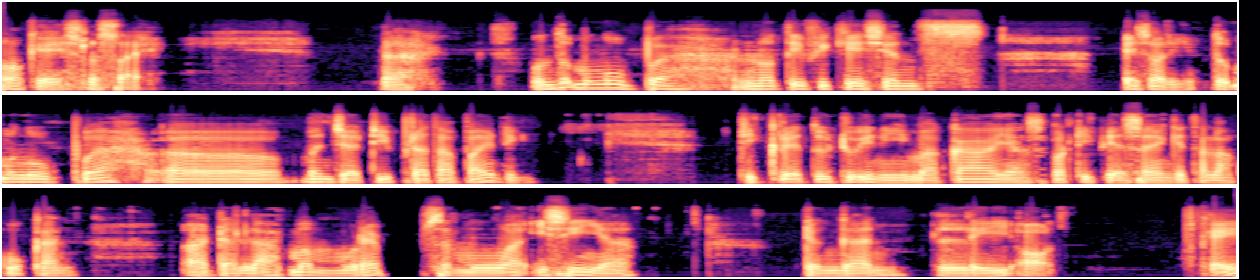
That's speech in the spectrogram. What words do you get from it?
Oke, selesai. Nah, untuk mengubah notifications, eh sorry, untuk mengubah uh, menjadi data binding di to do ini, maka yang seperti biasa yang kita lakukan adalah memwrap semua isinya dengan layout. Oke, okay?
